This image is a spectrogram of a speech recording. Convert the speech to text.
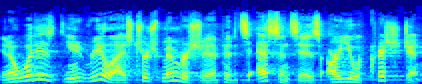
You know, what is, you realize church membership at its essence is are you a Christian?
